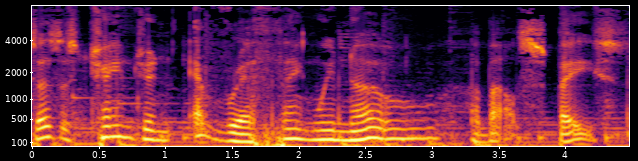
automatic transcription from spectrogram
Says it's changing everything we know about space.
